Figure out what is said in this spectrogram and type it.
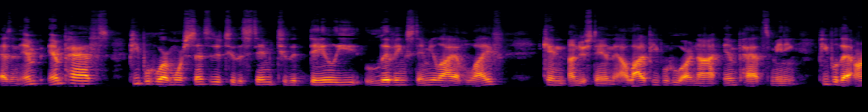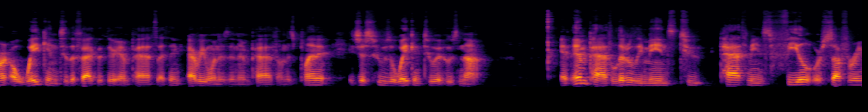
As an em- empaths, people who are more sensitive to the stim to the daily living stimuli of life can understand that. A lot of people who are not empaths, meaning people that aren't awakened to the fact that they're empaths, I think everyone is an empath on this planet. It's just who's awakened to it, who's not. An empath literally means to path means feel or suffering,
